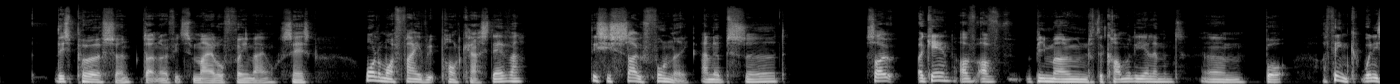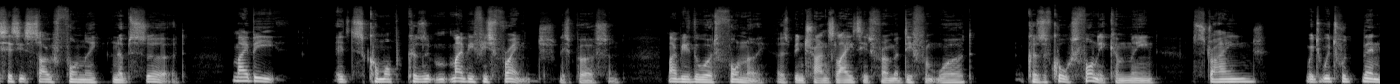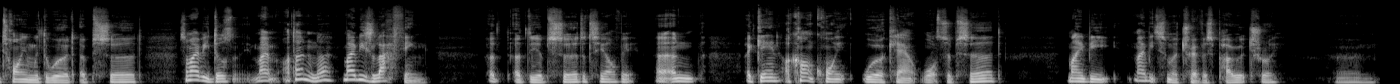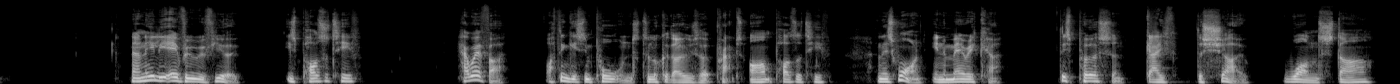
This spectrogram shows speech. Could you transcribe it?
this person, don't know if it's male or female, says, One of my favourite podcasts ever. This is so funny and absurd. So again, I've I've bemoaned the comedy element, um, but I think when he says it's so funny and absurd, maybe it's come up because maybe if he's French, this person, maybe the word funny has been translated from a different word. Because of course, funny can mean strange, which which would then tie in with the word absurd. So maybe he doesn't. Maybe, I don't know. Maybe he's laughing at, at the absurdity of it. And again, I can't quite work out what's absurd maybe maybe it's some of Trevor's poetry. Um, now, nearly every review is positive. However, I think it's important to look at those that perhaps aren't positive. And there's one in America. This person gave the show one star.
